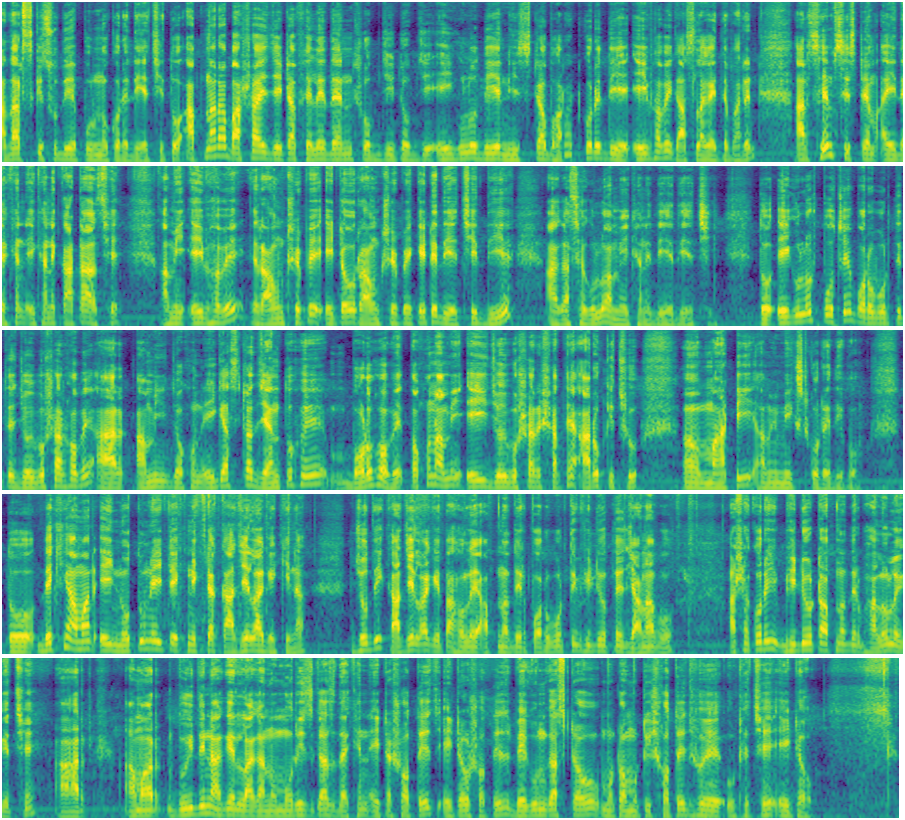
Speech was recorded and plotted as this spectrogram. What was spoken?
আদার্স কিছু দিয়ে পূর্ণ করে দিয়েছি। তো আপনারা বাসায় যেটা ফেলে দেন, সবজি টবজি, এইগুলো দিয়ে নিচটা ভরাট করে দিয়ে এইভাবে গাছ লাগাইতে পারেন। আর সেম সিস্টেম এই দেখেন এখানে কাটা আছে, আমি এইভাবে রাউন্ড শেপে এটাও রাউন্ড শেপে কেটে দিয়েছি, দিয়ে আগাছাগুলো আমি এখানে দিয়ে দিয়েছি। তো এইগুলো পচে পরবর্তীতে জৈব সার হবে, আর আমি যখন এই গাছটা জ্যান্ত হয়ে বড় হবে, তখন আমি এই জৈব সারের সাথে আরও কিছু মাটি আমি মিক্সড করে দিব। তো দেখি আমার এই নতুন এই টেকনিকটা কাজে লাগে কিনা। যদি কাজে লাগে তাহলে আপনাদের পরবর্তী ভিডিওতে জানাব। আশা করি ভিডিওটা আপনাদের ভালো লেগেছে। আর আমার দুই দিন আগের লাগানো মরিচ গাছ দেখেন, এটা সতেজ, এটাও সতেজ, বেগুন গাছটাও মোটামুটি সতেজ হয়ে উঠেছে, এইটাও।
